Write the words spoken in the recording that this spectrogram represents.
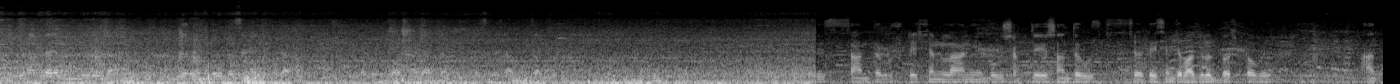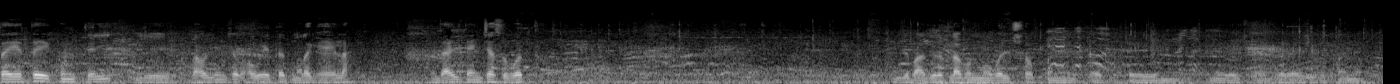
तिथून आपल्याला मंदिरला मंदिरवरून बघू कसं काय तिकडे आता बघू पावसाळ्यात आता कसं कसं आपण जातो ते सांताक्रूज स्टेशनला आणि बघू शकते सांताक्रूजच्या स्टेशनच्या बाजूलाच बस स्टॉप आहे. आता येतं आहे कोणतरी म्हणजे भाऊजींचे भाऊ येतात मला घ्यायला. जाईल त्यांच्यासोबत. म्हणजे बाजूलाच लागून मोबाईल शॉप पण येतात ते मोबाईल शॉप वगैरे दुकान आहे.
